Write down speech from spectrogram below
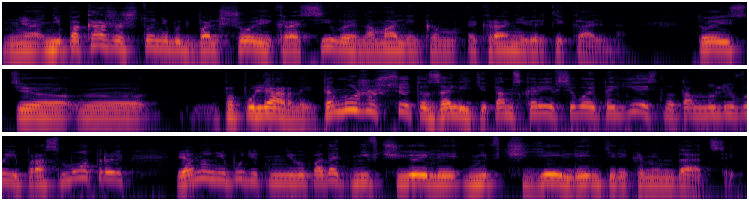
Э, не покажешь что-нибудь большое и красивое на маленьком экране вертикально. То есть э, э, популярный. Ты можешь все это залить, и там, скорее всего, это есть, но там нулевые просмотры, и оно не будет не выпадать ни в, чьей, ни в чьей ленте рекомендаций.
